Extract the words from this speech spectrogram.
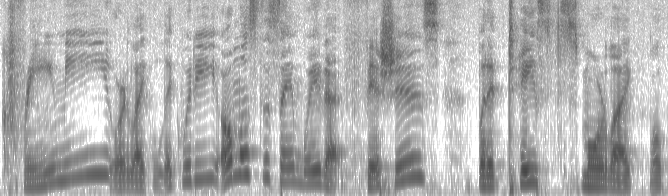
creamy or like liquidy, almost the same way that fish is, but it tastes more like well,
